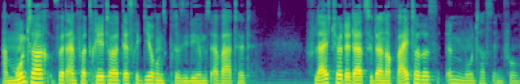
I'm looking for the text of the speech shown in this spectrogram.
Am Montag wird ein Vertreter des Regierungspräsidiums erwartet. Vielleicht hört ihr dazu dann noch weiteres im Montagsinfo.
